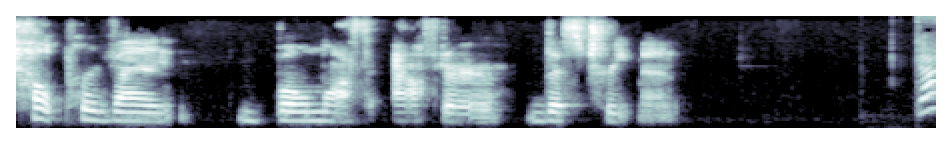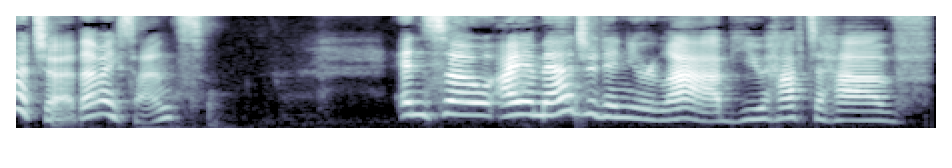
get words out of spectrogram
help prevent bone loss after this treatment. Gotcha. That makes sense. And so I imagine in your lab, you have to have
